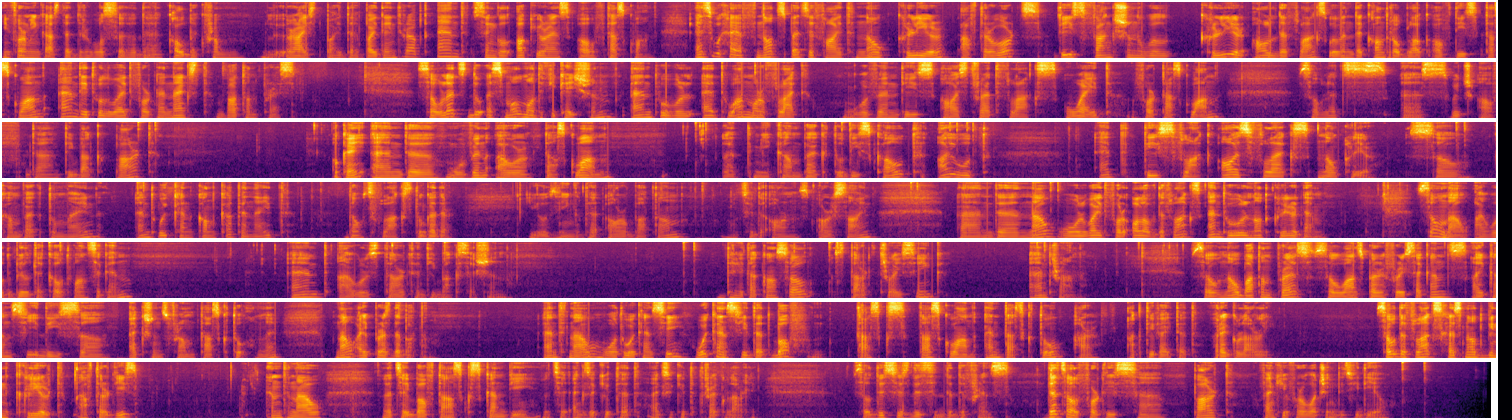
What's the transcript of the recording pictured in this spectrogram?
informing us that there was uh, the callback from raised by the by the interrupt and single occurrence of task 1. As we have not specified no clear afterwards, this function will clear all the flags within the control block of this task 1 and it will wait for the next button press. So let's do a small modification and we will add one more flag within this OS thread flags wait for task 1 so let's uh, switch off the debug part. Okay, and uh, within our task one, let me come back to this code. I would add this flag, OS flags no clear. So come back to main and we can concatenate those flags together using the OR button, let's see the OR, OR sign and uh, now we'll wait for all of the flags and we will not clear them. So now I would build the code once again and I will start a debug session. Data console, start tracing and run. So no button press, so once per 3 seconds I can see these uh, actions from task 2 only. Now I press the button. And now what we can see? We can see that both tasks, task 1 and task 2 are activated regularly. So the flags has not been cleared after this and now let's say both tasks can be let's say executed executed regularly. So this is this the difference. That's all for this uh, part. Thank you for watching this video.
